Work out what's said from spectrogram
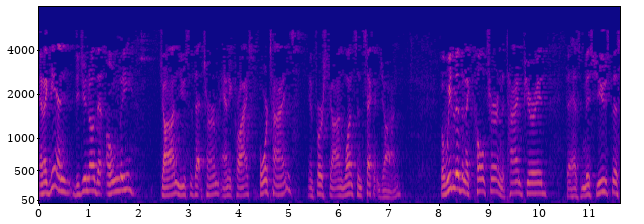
And again, did you know that only John uses that term, Antichrist, four times in 1 John, once in 2 John? But we live in a culture and a time period that has misused this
